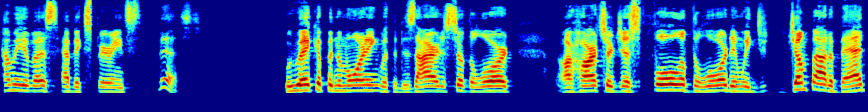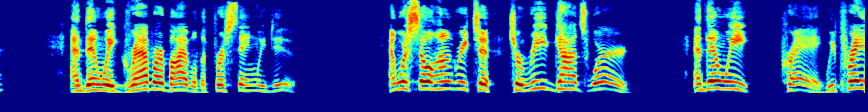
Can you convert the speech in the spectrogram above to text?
How many of us have experienced this? We wake up in the morning with a desire to serve the Lord, our hearts are just full of the Lord and we j- jump out of bed and then we grab our Bible the first thing we do. And we're so hungry to, to read God's word. And then we pray. We pray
